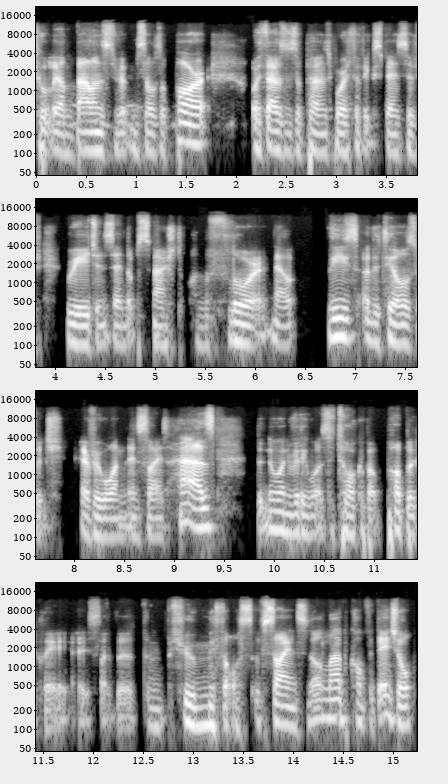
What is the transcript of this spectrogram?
totally unbalanced and rip themselves apart, or thousands of pounds worth of expensive reagents end up smashed on the floor. Now, these are the tales which everyone in science has, but no one really wants to talk about publicly. It's like the, the true mythos of science. And on Lab Confidential,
